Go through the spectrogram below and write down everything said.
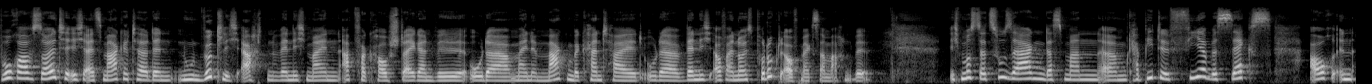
Worauf sollte ich als Marketer denn nun wirklich achten, wenn ich meinen Abverkauf steigern will oder meine Markenbekanntheit oder wenn ich auf ein neues Produkt aufmerksam machen will? Ich muss dazu sagen, dass man ähm, Kapitel 4 bis 6 auch in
